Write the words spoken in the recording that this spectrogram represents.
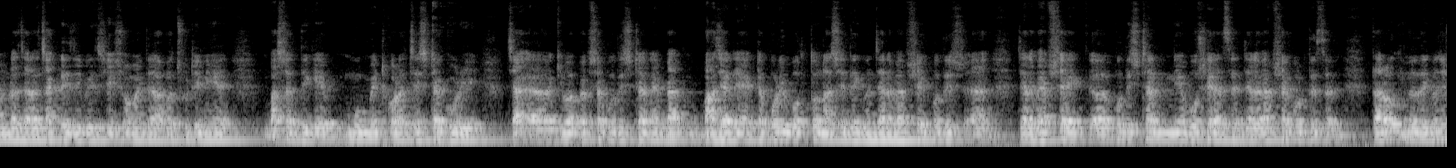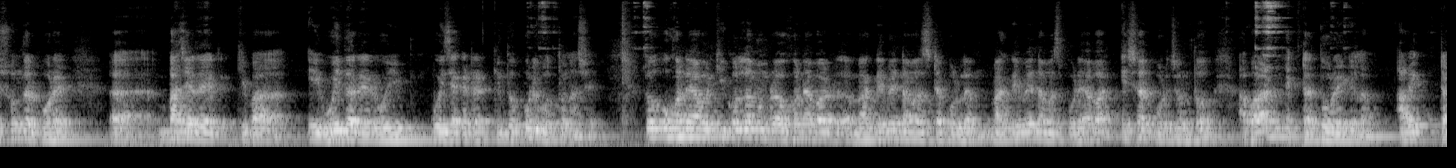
আমরা যারা চাকরিজীবী সেই সময়তে আবার ছুটি নিয়ে বাসার দিকে মুভমেন্ট করার চেষ্টা করি। কিংবা ব্যবসা প্রতিষ্ঠানে বাজারে একটা পরিবর্তন আসে। দেখবেন যারা ব্যবসায়িক প্রতিষ্ঠান যারা ব্যবসায়িক প্রতিষ্ঠান নিয়ে বসে আছেন, যারা ব্যবসা করতেছেন, তারাও কিন্তু দেখবেন যে সন্ধ্যার পরে বাজারের কিংবা এই ওয়েদারের ওই ওই জায়গাটার কিন্তু পরিবর্তন আসে। তো ওখানে আবার কি করলাম আমরা? ওখানে আবার মাগরিবের নামাজটা পড়লাম। মাগরিবের নামাজ পড়ে আবার এশার পর্যন্ত আবার একটা দৌড়ে গেলাম। আরেকটা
